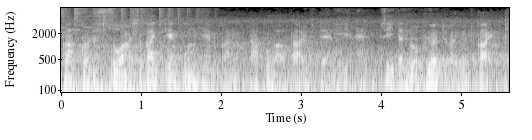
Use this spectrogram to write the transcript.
Kaakkoisessa Suomessa kaikkien kuntien kannattaa puhaltaa yhteen hiileen. Siitä hyötyvät nyt kaikki.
